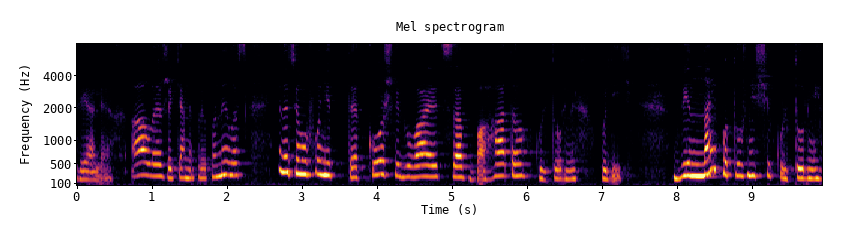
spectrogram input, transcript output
реаліях. Але життя не припинилось, і на цьому фоні також відбувається багато культурних подій. Дві найпотужніші культурні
